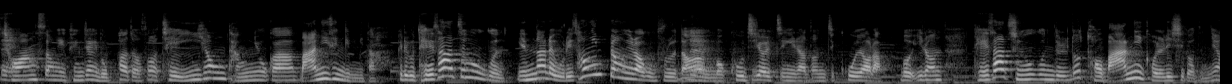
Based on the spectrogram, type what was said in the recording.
네. 저항성이 굉장히 높아져서 제2형 당뇨가 많이 생깁니다. 그리고 대사증후군, 옛날에 우리 성인병이라고 부르던 네. 뭐 고지혈증이라든지 고혈압 뭐 이런 대사증후군들도 더 많이 걸리시거든요.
